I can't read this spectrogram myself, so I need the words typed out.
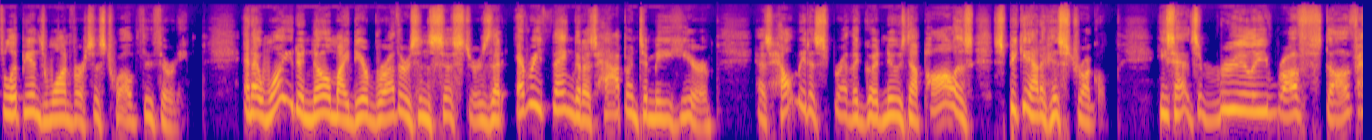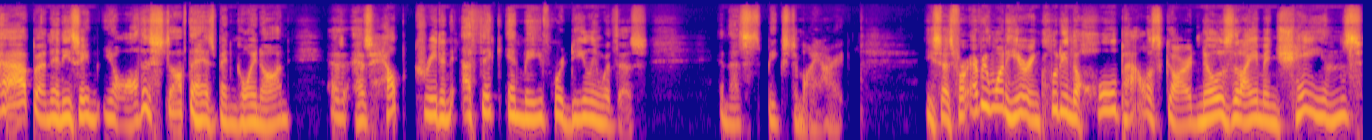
Philippians 1, verses 12 through 30. And I want you to know, my dear brothers and sisters, that everything that has happened to me here has helped me to spread the good news. Now, Paul is speaking out of his struggle he's had some really rough stuff happen. And he's saying, you know, all this stuff that has been going on has, has helped create an ethic in me for dealing with this. And that speaks to my heart. He says, For everyone here, including the whole palace guard, knows that I am in chains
